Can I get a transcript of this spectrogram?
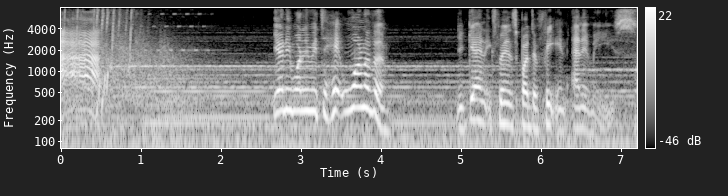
Ah! You only wanted me to hit one of them. You gain experience by defeating enemies.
